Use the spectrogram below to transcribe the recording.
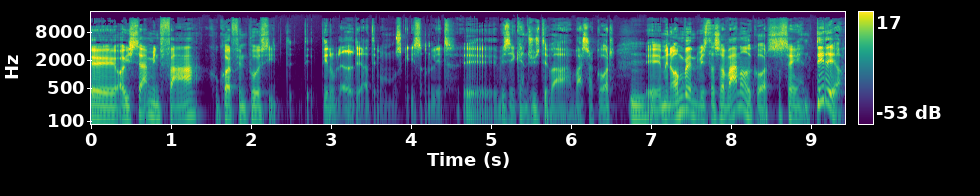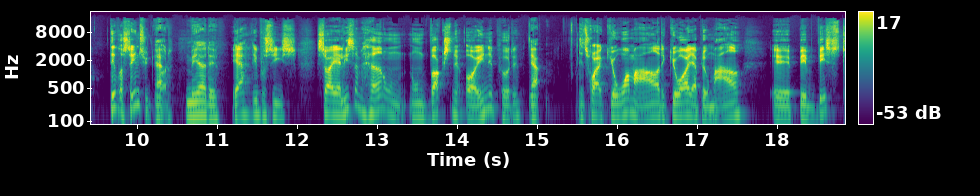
Øh, og især min far kunne godt finde på at sige, det, du lavede der, det var måske sådan lidt, øh, hvis ikke han synes, det var, var så godt. Mm. Øh, men omvendt, hvis der så var noget godt, så sagde han, det der, det var sindssygt Ja, godt. mere af det. Ja, lige præcis. Så jeg ligesom havde nogle, nogle voksne øjne på det. Ja. Det tror jeg gjorde meget, og det gjorde, at jeg blev meget øh, bevidst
